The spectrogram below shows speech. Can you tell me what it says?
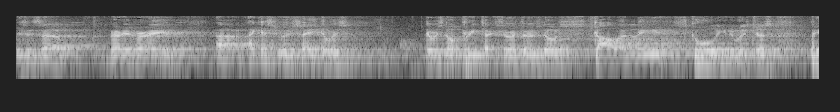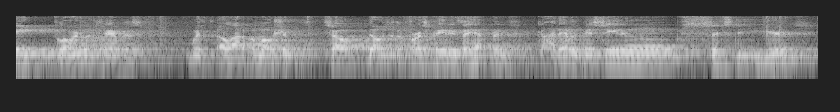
This is uh, very, very, uh, I guess we would say it was there was no pretext to it. There was no scholarly schooling. It was just paint flowing on canvas with a lot of emotion. So those are the first paintings. They have been, God, they haven't been seen in 60 years?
